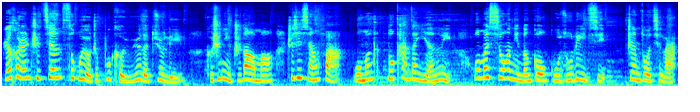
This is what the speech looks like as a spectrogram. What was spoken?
人和人之间似乎有着不可逾越的距离。可是你知道吗？这些想法我们都看在眼里。我们希望你能够鼓足力气，振作起来，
